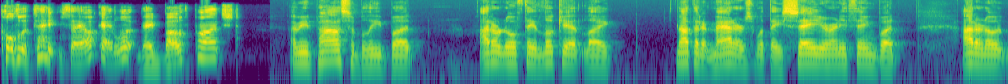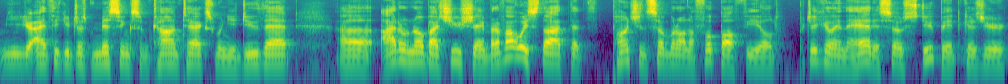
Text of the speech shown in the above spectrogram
pull the tape and say, okay, look, they both punched? I mean, possibly, but I don't know if they look at like, not that it matters what they say or anything, but I don't know. You, I think you're just missing some context when you do that. Uh, I don't know about you, Shane, but I've always thought that punching someone on a football field, particularly in the head, is so stupid because you're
